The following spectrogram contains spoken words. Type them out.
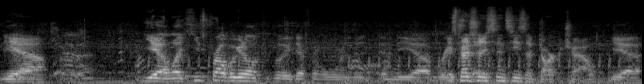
yeah, yeah, like he's probably gonna look completely different when we're in the in the uh, race. Especially day. since he's a Dark Chao. yeah.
